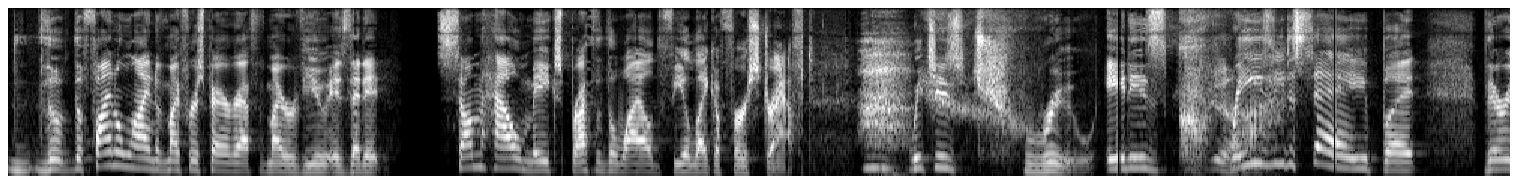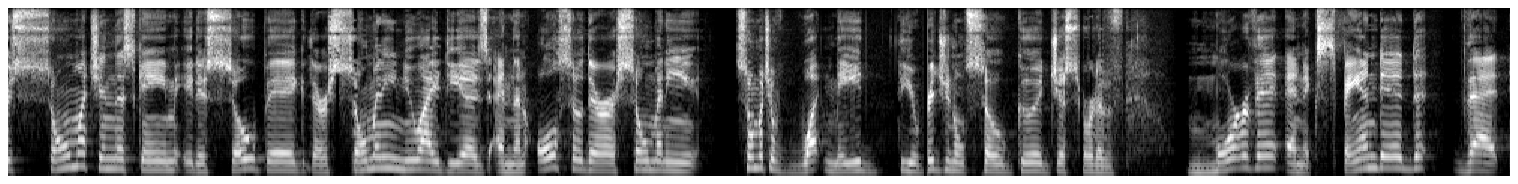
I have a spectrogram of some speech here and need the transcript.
the the final line of my first paragraph of my review is that it somehow makes Breath of the Wild feel like a first draft. Which is true. It is crazy to say, but there is so much in this game. It is so big. There are so many new ideas, and then also there are so many, so much of what made the original so good, just sort of more of it and expanded. That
